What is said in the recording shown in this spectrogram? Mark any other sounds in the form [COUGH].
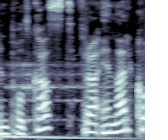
en podkast fra NRK.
